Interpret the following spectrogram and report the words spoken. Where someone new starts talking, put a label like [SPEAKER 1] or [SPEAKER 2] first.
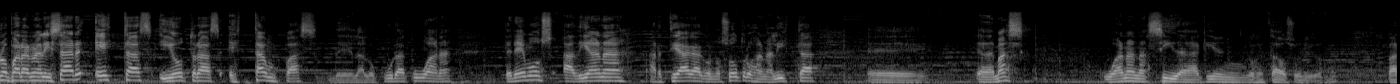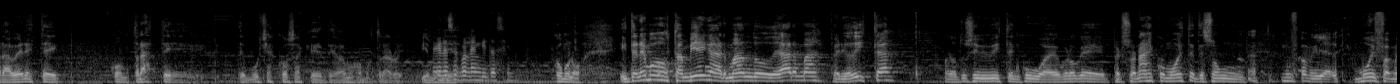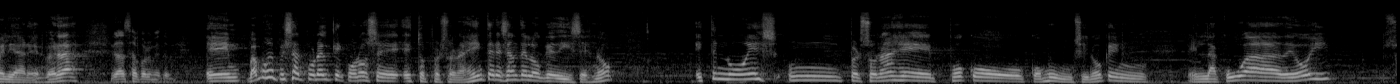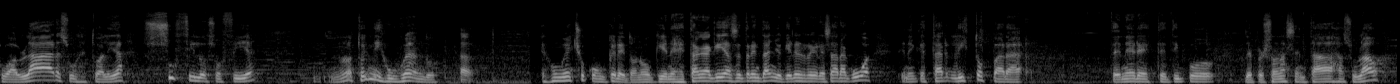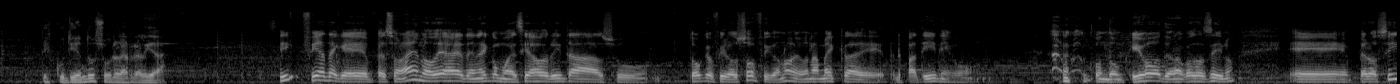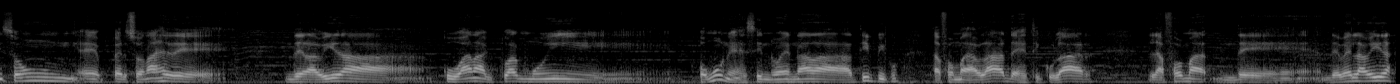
[SPEAKER 1] Bueno, para analizar estas y otras estampas de la locura cubana, tenemos a Diana Arteaga con nosotros, analista eh, y además cubana nacida aquí en los Estados Unidos, ¿no? para ver este contraste de muchas cosas que te vamos a mostrar hoy. Bienvenida.
[SPEAKER 2] Gracias por la invitación.
[SPEAKER 1] ¿Cómo no? Y tenemos también a Armando de Armas, periodista. Bueno, tú sí viviste en Cuba. Yo creo que personajes como este te son
[SPEAKER 3] Muy familiar.
[SPEAKER 1] muy familiares, ¿verdad?
[SPEAKER 3] Gracias por invitarme.
[SPEAKER 1] Eh, vamos a empezar por el que conoce estos personajes. Es interesante lo que dices, ¿no? Este no es un personaje poco común, sino que en, en la Cuba de hoy, su hablar, su gestualidad, su filosofía, no lo estoy ni juzgando,
[SPEAKER 3] Claro.
[SPEAKER 1] es un hecho concreto, ¿no? Quienes están aquí hace 30 años y quieren regresar a Cuba, tienen que estar listos para tener este tipo de personas sentadas a su lado discutiendo sobre la realidad.
[SPEAKER 3] Sí, fíjate que el personaje no deja de tener, como decías ahorita, su toque filosófico, ¿no? Es una mezcla de Tres Patines con, Don Quijote, una cosa así, ¿no? Eh, pero sí, son eh, personajes de, de la vida cubana actual muy comunes, es decir, no es nada atípico. La forma de hablar, de gesticular, la forma de, de ver la vida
